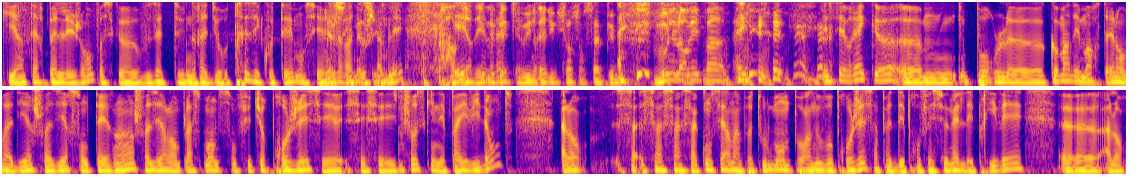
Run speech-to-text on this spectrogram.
qui interpellent les gens parce que vous êtes une radio très écoutée, mon Cyril, Radio. Chablais. Oh, Regardez le gars qui veut une réduction sur sa pub. Vous ne l'aurez pas. Et c'est vrai que euh, pour le commun des mortels, on va dire, choisir son terrain, choisir l'emplacement de son futur projet, c'est une chose qui n'est pas évidente. Alors, ça, ça concerne un peu tout le monde pour un nouveau projet. Ça peut être des professionnels, des privés. Euh, alors,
